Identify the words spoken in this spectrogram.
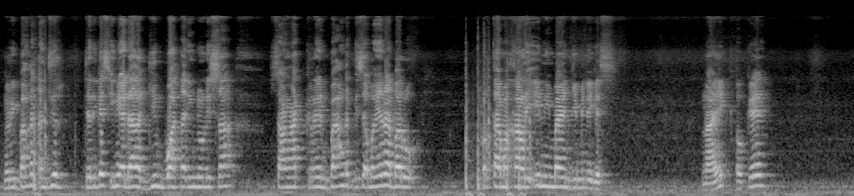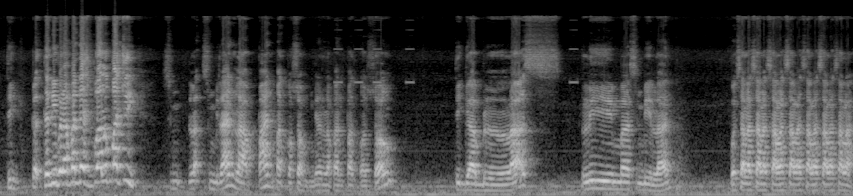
Ngeri banget anjir. Jadi guys, ini adalah game buatan Indonesia. Sangat keren banget bisa mainnya baru pertama kali ini main game ini guys. Naik, oke. Ti- Tadi berapa guys? Gua lupa cuy. Sem- la- 9840 9840 13 59 Gua salah salah salah salah salah salah salah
